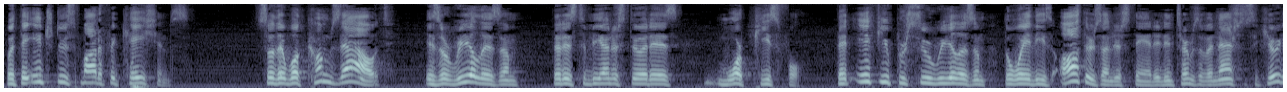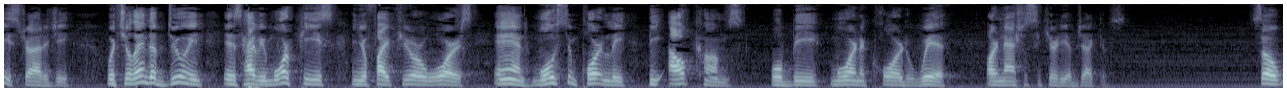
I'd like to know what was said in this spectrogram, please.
but they introduce modifications so that what comes out is a realism that is to be understood as more peaceful that if you pursue realism the way these authors understand it in terms of a national security strategy, what you'll end up doing is having more peace and you'll fight fewer wars. And most importantly, the outcomes will be more in accord with our national security objectives. So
